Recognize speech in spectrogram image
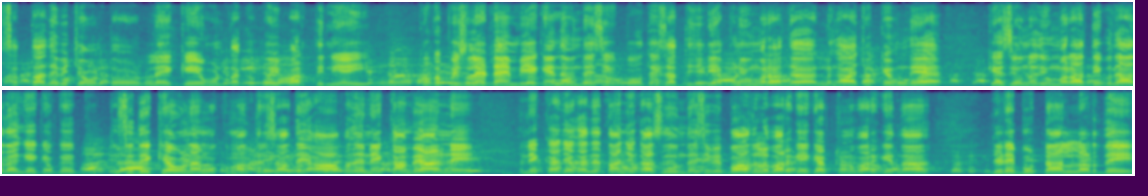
ਸੱਤਾ ਦੇ ਵਿੱਚ ਆਉਣ ਤੋਂ ਲੈ ਕੇ ਹੁਣ ਤੱਕ ਕੋਈ ਭਰਤੀ ਨਹੀਂ ਆਈ, ਕਿਉਂਕਿ ਪਿਛਲੇ ਟਾਈਮ ਵੀ ਇਹ ਕਹਿੰਦੇ ਹੁੰਦੇ ਸੀ, ਬਹੁਤੇ ਸਾਥੀ ਜਿਹੜੀ ਆਪਣੀ ਉਮਰ ਹੱਦ ਲੰਘਾ ਚੁੱਕੇ ਹੁੰਦੇ ਆ ਕਿ ਅਸੀਂ ਉਹਨਾਂ ਦੀ ਉਮਰ ਹੱਦ ਹੀ ਵਧਾ ਦਾਂਗੇ ਕਿਉਂਕਿ ਤੁਸੀਂ ਦੇਖਿਆ ਹੋਣਾ ਮੁੱਖ ਮੰਤਰੀ ਸਾਹਿਬ ਦੇ ਆਪ ਦੇ ਅਨੇਕਾਂ ਬਿਆਨ ਨੇ, ਅਨੇਕਾਂ ਜਗ੍ਹਾ ਤੇ ਤੰਜ ਕੱਸਦੇ ਹੁੰਦੇ ਸੀ ਵੀ ਬਾਦਲ ਵਰਗੇ, ਕੈਪਟਨ ਵਰਗੇ ਤਾਂ ਜਿਹੜੇ ਵੋਟਾਂ ਲੜਦੇ,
